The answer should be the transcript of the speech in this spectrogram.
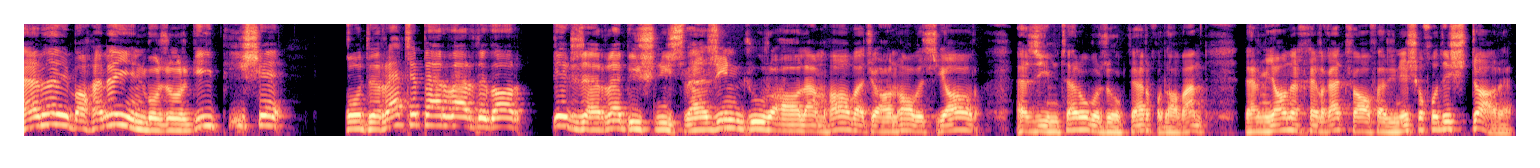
همه با همه این بزرگی پیش قدرت پروردگار یک ذره بیش نیست و از این جور عالم ها و جهان ها بسیار عظیمتر و بزرگتر خداوند در میان خلقت و آفرینش خودش داره.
